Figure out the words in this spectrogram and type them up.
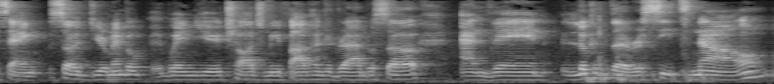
saying, So, do you remember when you charged me 500 Rand or so? And then look at the receipts now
